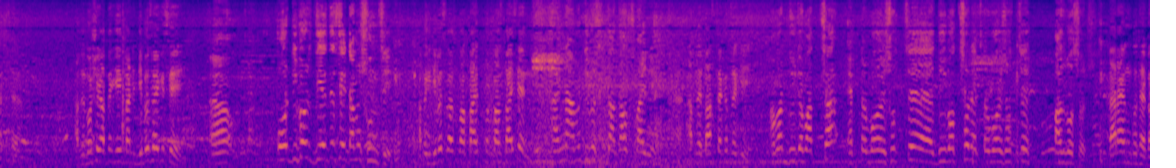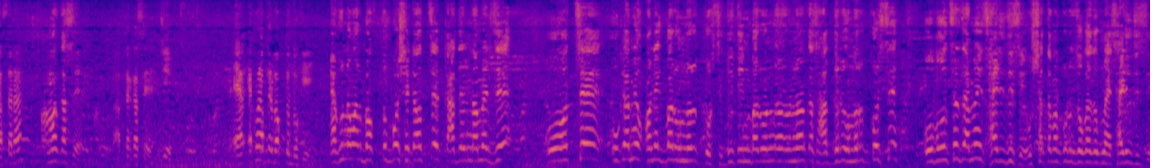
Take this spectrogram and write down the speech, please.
আচ্ছা। আপনি বসে আপনি কি মানে ডিভোর্স হয়ে গেছে? ও ডিভোর্স দিয়ে দিয়েছে এটা আমি শুনছি। আপনি ডিভোর্স পাইছেন? না আমি ডিভোর্স কাগজ পাইনি। আপনার বাচ্চা কাছে কি? আমার দুইটা বাচ্চা একটা বয়স হচ্ছে দুই বছর একটা বয়স হচ্ছে পাঁচ বছর। তারা এখন কোথায় বাচ্চারা? আমার কাছে। আপনার কাছে? জি। এখন আপনার বক্তব্য কি? এখন আমার বক্তব্য সেটা হচ্ছে কাদের নামের যে ও হচ্ছে ওকে আমি অনেকবার অনুরোধ করছি দুই তিনবার ওনার কাছে হাত ধরে অনুরোধ করছে। ও বলছে যে আমি ছাড়ি দিছি ওর সাথে আমার কোনো যোগাযোগ নাই ছাড়ি দিছি।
